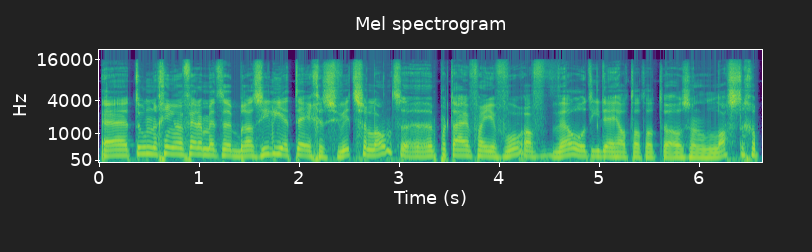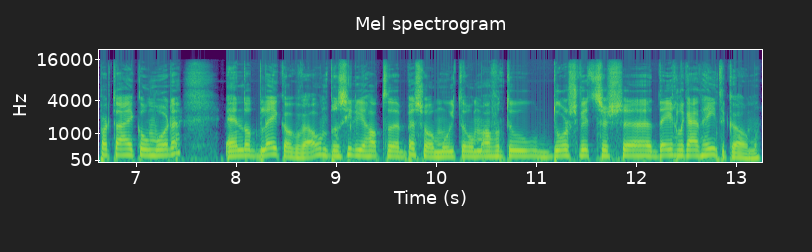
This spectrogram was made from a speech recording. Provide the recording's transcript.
Uh, toen gingen we verder met uh, Brazilië tegen Zwitserland. Uh, een partij van je vooraf wel het idee had dat dat als een lastige partij kon worden. En dat bleek ook wel, want Brazilië had best wel moeite om af en toe door Zwitsers degelijkheid heen te komen.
